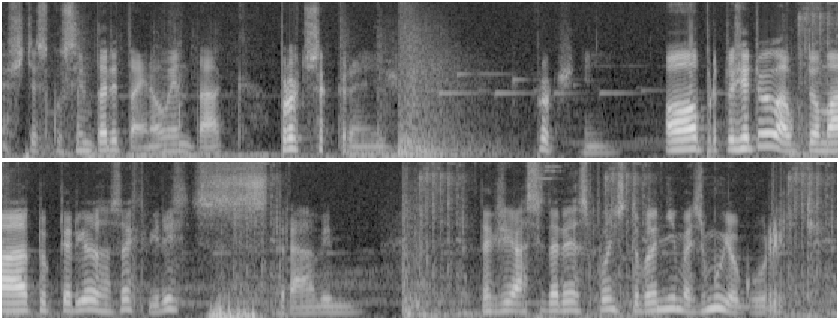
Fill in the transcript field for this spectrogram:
Ještě zkusím tady tajnou jen tak. Proč sakra Proč ne? O, protože to je automat, který zase chvíli strávím. Takže já si tady aspoň s dovolením vezmu jogurt.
